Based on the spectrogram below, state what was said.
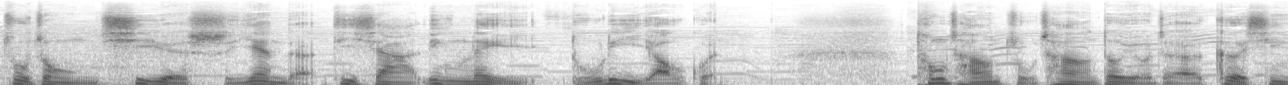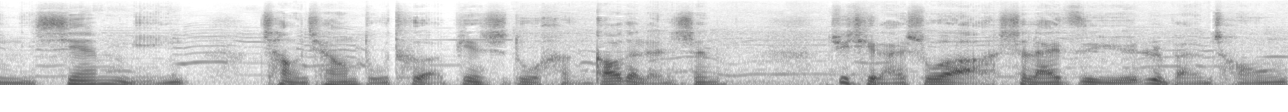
注重器乐实验的地下另类独立摇滚。通常主唱都有着个性鲜明、唱腔独特、辨识度很高的人声。具体来说啊，是来自于日本从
